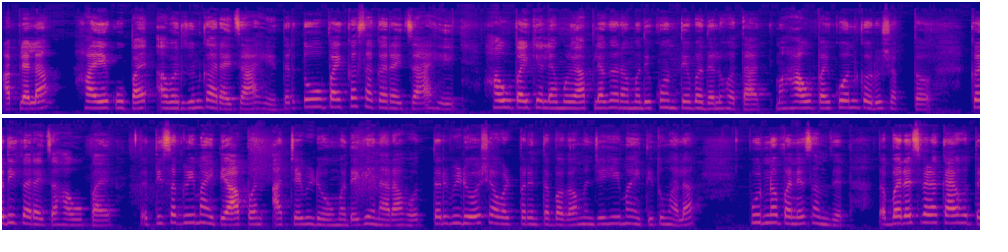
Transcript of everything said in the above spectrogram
आपल्याला हा एक उपाय आवर्जून करायचा आहे. तर तो उपाय कसा करायचा आहे? हा उपाय केल्यामुळे आपल्या घरामध्ये कोणते बदल होतात? मग हा उपाय कोण करू शकतं? कधी करायचा हा उपाय? तर ती सगळी माहिती आपण आजच्या व्हिडिओमध्ये घेणार आहोत. तर व्हिडिओ शेवटपर्यंत बघा म्हणजे ही माहिती तुम्हाला पूर्णपणे समजेल. तर बरेच वेळा काय होतं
